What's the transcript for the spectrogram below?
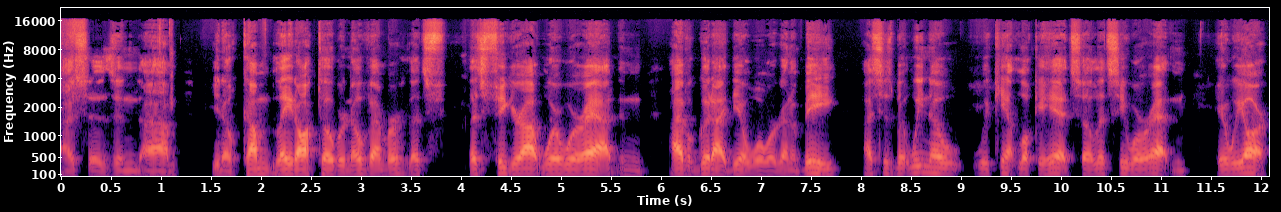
I says, and um, you know, come late October, November, let's let's figure out where we're at and I have a good idea where we're going to be. I says, but we know we can't look ahead. So let's see where we're at. And here we are.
